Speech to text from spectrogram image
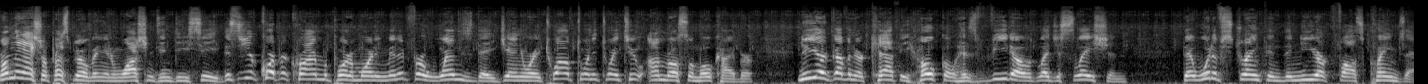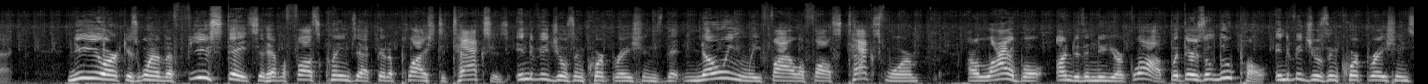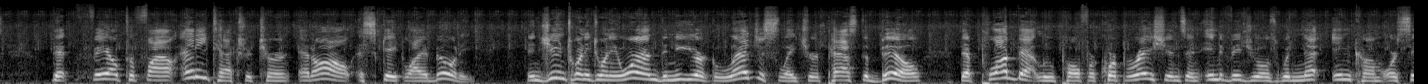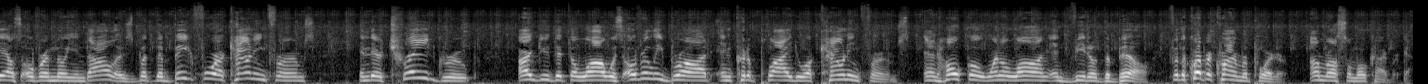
From the National Press Building in Washington, D.C., this is your Corporate Crime Reporter Morning Minute for Wednesday, January 12, 2022. I'm Russell Mokhiber. New York Governor Kathy Hochul has vetoed legislation that would have strengthened the New York False Claims Act. New York is one of the few states that have a False Claims Act that applies to taxes. Individuals and corporations that knowingly file a false tax form are liable under the New York law. But there's a loophole. Individuals and corporations that fail to file any tax return at all escape liability. In June 2021, the New York legislature passed a bill that plugged that loophole for corporations and individuals with net income or sales over a million dollars. But the big four accounting firms and their trade group argued that the law was overly broad and could apply to accounting firms. And Hochul went along and vetoed the bill. For the Corporate Crime Reporter, I'm Russell Mokhiber.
